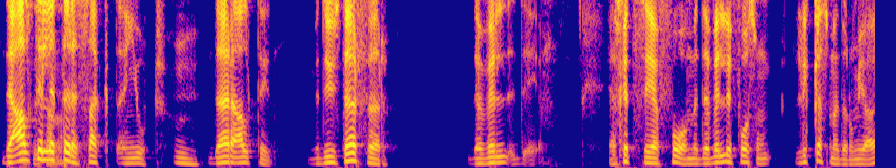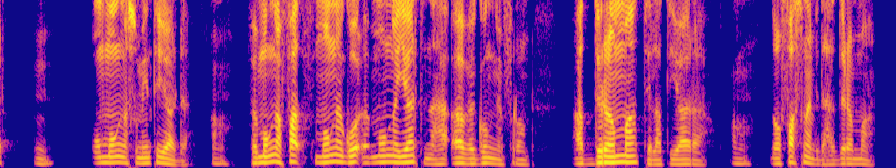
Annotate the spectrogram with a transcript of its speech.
Det är alltid lättare sagt än gjort. Det är alltid. Men det är just därför, det är väl, det, jag ska inte säga få, men det är väldigt få som lyckas med det de gör. Mm. Och många som inte gör det. Ja. För många, för många, går, många gör inte den här övergången från att drömma till att göra. Ja. De fastnar vid det här drömma.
